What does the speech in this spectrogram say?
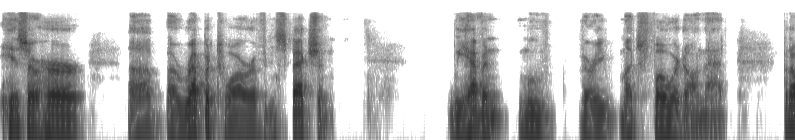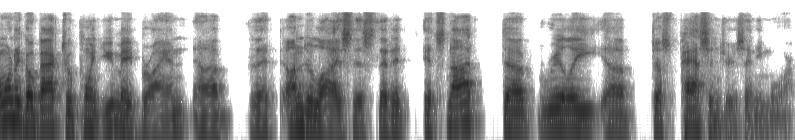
his or her repertoire of inspection. We haven't moved very much forward on that. But I want to go back to a point you made, Brian, uh, that underlies this that it, it's not uh, really uh, just passengers anymore.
